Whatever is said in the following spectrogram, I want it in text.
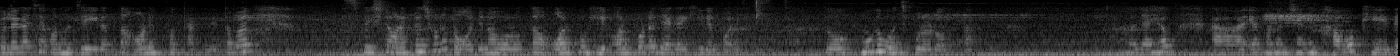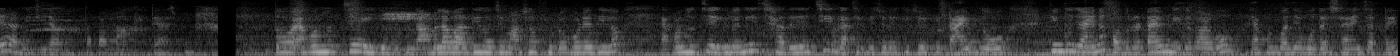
চলে গেছে। এখন হচ্ছে এই রোদটা অনেকক্ষণ থাকে। তবে স্পেসটা অনেকটা ছোট, তো ওই জন্য রোদটা অল্প ঘি, অল্পটা জায়গায় ঘিরে পড়ে। তো মুখে পড়ছে পুরো রোদটা। তো যাই হোক এখন হচ্ছে আমি খাব, খেয়ে দে আর নিচে যাব। তারপর মা খেতে আসবে। তো এখন হচ্ছে এই গামলা বালতি হচ্ছে মা সব ফুটো করে দিল। এখন হচ্ছে এগুলো নিয়ে ছাদে যাচ্ছি, গাছের পেছনে কিছু একটু টাইম দেবো। কিন্তু জানি না কতটা টাইম দিতে পারব। এখন বাজে বোধহয় সাড়ে চারটায়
